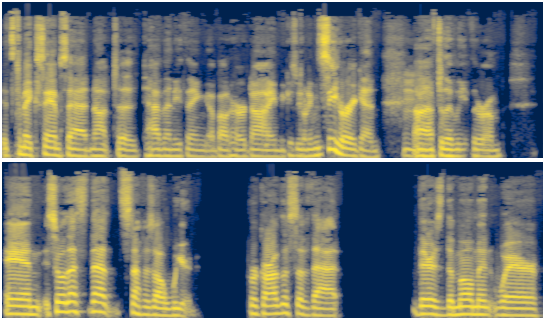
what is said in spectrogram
It's to make Sam sad, not to have anything about her dying because we don't even see her again uh, after they leave the room. And so that's that stuff is all weird. Regardless of that, there's the moment where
